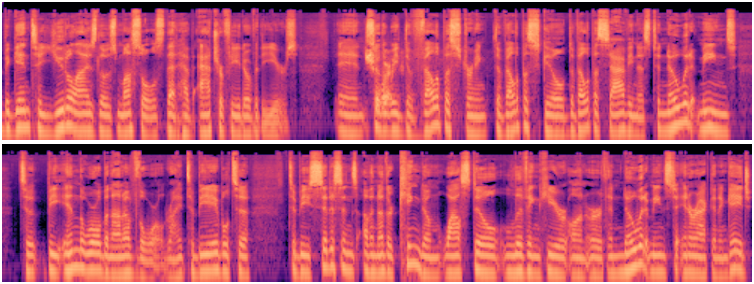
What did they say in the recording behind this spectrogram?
begin to utilize those muscles that have atrophied over the years. And sure. so that we develop a strength, develop a skill, develop a savviness to know what it means to be in the world but not of the world, right? To be able to to be citizens of another kingdom while still living here on earth and know what it means to interact and engage.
